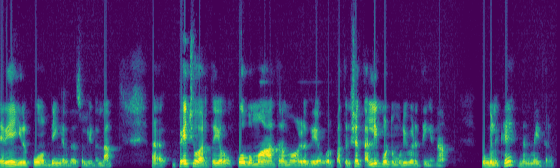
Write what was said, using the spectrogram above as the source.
நிறைய இருக்கும் அப்படிங்கிறத சொல்லிடலாம். பேச்சுவார்த்தையோ கோபமோ ஆத்திரமோ அழுகையோ ஒரு பத்து நிமிஷம் தள்ளி போட்டு முடிவெடுத்தீங்கன்னா உங்களுக்கு நன்மை தரும்.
